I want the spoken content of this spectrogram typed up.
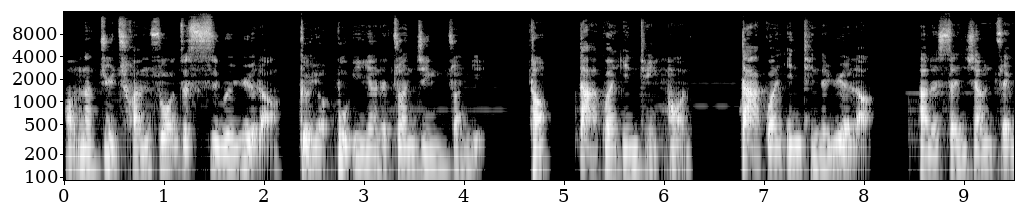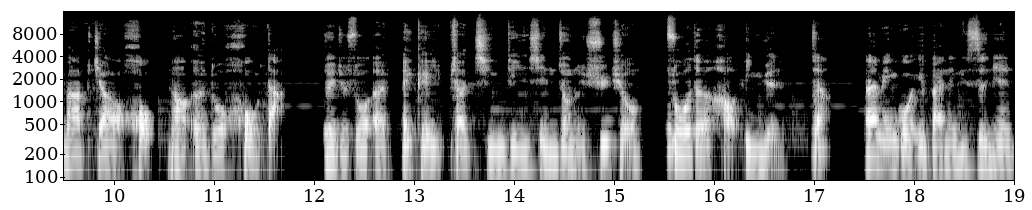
哦，那据传说，这四位月老各有不一样的专精专业。好，大观音亭哦。大观音亭的月老，他的神像嘴巴比较厚，然后耳朵厚大，所以就说，呃哎，可以比较倾听信众的需求，说得好姻缘这样。在民国一百零四年，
